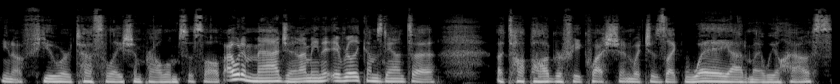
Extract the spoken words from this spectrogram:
you know fewer tessellation problems to solve. I would imagine. I mean, it, it really comes down to a topography question, which is like way out of my wheelhouse.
